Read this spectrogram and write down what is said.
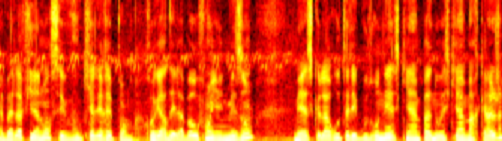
Eh ben là finalement c'est vous qui allez répondre. Regardez là-bas au fond il y a une maison mais est-ce que la route elle est goudronnée? Est-ce qu'il y a un panneau? Est-ce qu'il y a un marquage?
